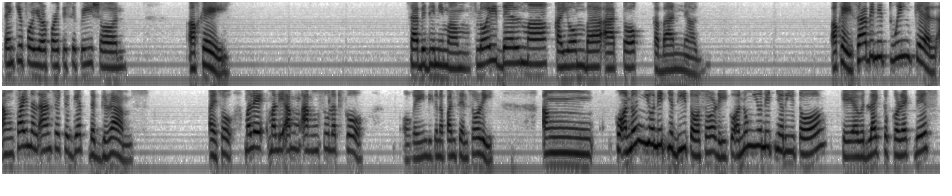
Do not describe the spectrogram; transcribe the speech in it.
Thank you for your participation. Okay. Sabi din ni Ma'am Floyd Delma Kayomba Atok Kabanyag. Okay, sabi ni Twinkle, ang final answer to get the grams. Ay, so, mali, mali ang, ang sulat ko. Okay, hindi ko napansin, sorry. Ang kung anong unit nyo dito, sorry, kung anong unit nyo rito, okay, I would like to correct this.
